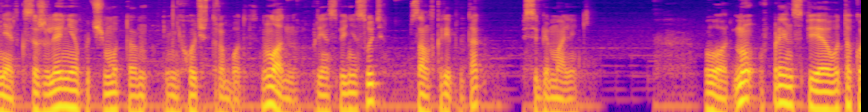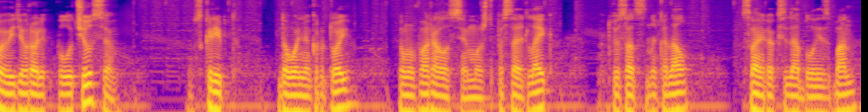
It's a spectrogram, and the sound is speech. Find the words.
Нет, к сожалению, почему-то не хочет работать. Ну ладно, в принципе, не суть. Сам скрипт и так себе маленький. Вот, ну, в принципе, вот такой видеоролик получился. Скрипт довольно крутой. Кому понравился, можете поставить лайк, подписаться на канал. С вами, как всегда, был Избан.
